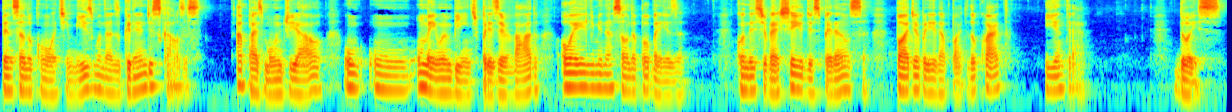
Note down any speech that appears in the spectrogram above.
pensando com otimismo nas grandes causas. A paz mundial, um, um, um meio ambiente preservado ou a eliminação da pobreza. Quando estiver cheio de esperança, pode abrir a porta do quarto e entrar. 2.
